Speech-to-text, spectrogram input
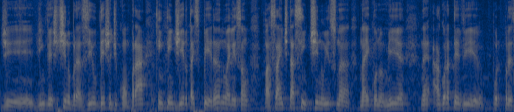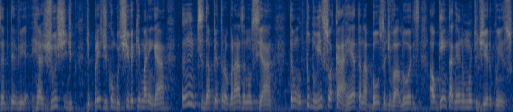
de- de investir no Brasil, deixa de comprar. Quem tem dinheiro está esperando a eleição passar. A gente está sentindo isso na, na economia. Né? Agora teve, por, por exemplo, teve reajuste de, de preço de combustível aqui em Maringá antes da Petrobras anunciar. Então, tudo isso acarreta na Bolsa de Valores. Alguém está ganhando muito dinheiro com isso.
